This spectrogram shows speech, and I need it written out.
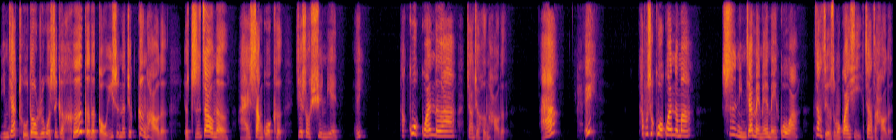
你们家土豆如果是个合格的狗医生，那就更好了，有执照呢，还上过课，接受训练。哎，他过关了啊，这样就很好了啊！哎，他不是过关了吗？是你们家妹妹没过啊？这样子有什么关系？这样子好了，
